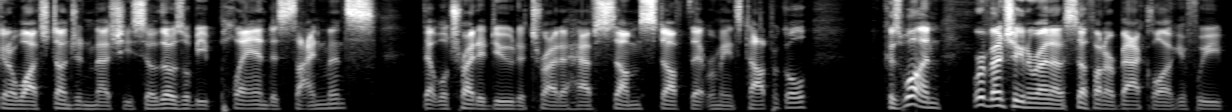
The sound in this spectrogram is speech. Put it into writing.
going to watch Dungeon Meshi. So those will be planned assignments that we'll try to do to try to have some stuff that remains topical. Because one, we're eventually going to run out of stuff on our backlog if we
